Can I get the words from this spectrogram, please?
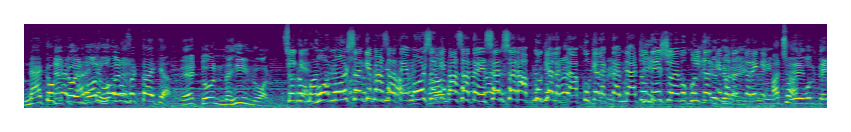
नेटो नेटो इन्वॉल्व हो सकता है क्या? नेटो नहीं इन्वॉल्व ठीक है रोमानिया मो- ने मोर सर के पास आते हैं मोर सर के पास आते हैं। सर सर आपको क्या लगता है? आपको क्या लगता है? नेटो देश जो है वो खुल करके मदद करेंगे? अच्छा। them बोलते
